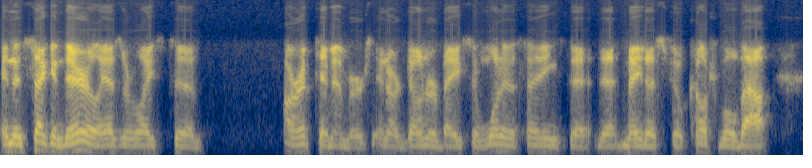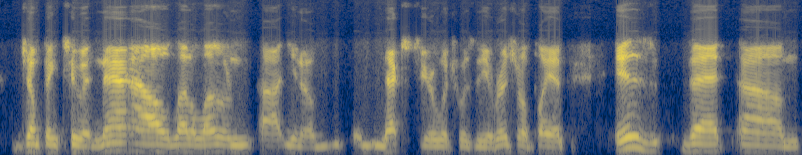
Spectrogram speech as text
And then secondarily, as it relates to our IPTAY members and our donor base, and one of the things that that made us feel comfortable about jumping to it now, let alone uh, you know next year, which was the original plan, is that. Um,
